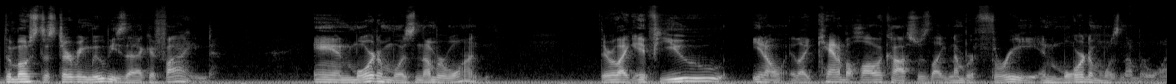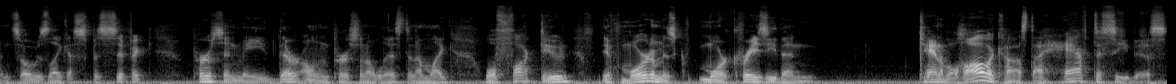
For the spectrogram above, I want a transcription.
the most disturbing movies that I could find. And Mordum was number one. They were like, if you, you know, like Cannibal Holocaust was like number three, and Mordum was number one. So it was like a specific person made their own personal list. And I'm like, well, fuck, dude. If Mordum is more crazy than Cannibal Holocaust, I have to see this.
